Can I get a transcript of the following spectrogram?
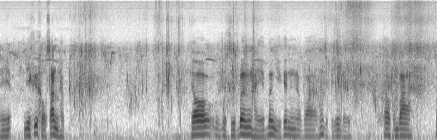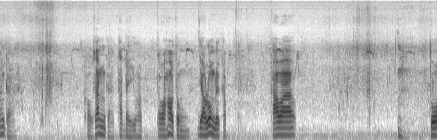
นี่นี่คือเขาสั้นครับเดี๋ยวจะสิเบิ้งให้เบิ้งอีกเทีนึงครับว่ามันจะเป็นยังไงถ้าผมว่ามันก็เขาสั้นกับตัดได้อยู่ครับ แต่ว่าเฮาตรงยาวลงเลยครับ กาว่าตัว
